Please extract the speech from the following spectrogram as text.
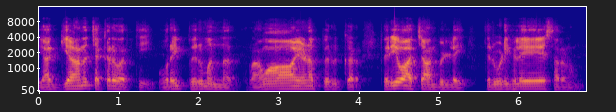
யாக்யான சக்கரவர்த்தி உரை பெருமன்னர் ராமாயண பெருக்கர் பெரியவாச்சான் பிள்ளை திருவடிகளே சரணம்.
